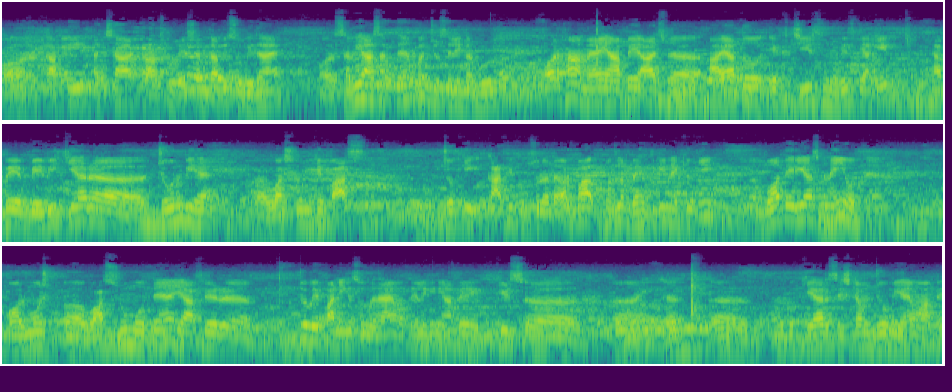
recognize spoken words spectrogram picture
और काफ़ी अच्छा ट्रांसपोर्टेशन का भी सुविधा है और सभी आ सकते हैं बच्चों से लेकर बूढ़ और हाँ मैं यहाँ पे आज आया तो एक चीज़ नोटिस किया कि यहाँ पे बेबी केयर जोन भी है वॉशरूम के पास जो कि काफ़ी खूबसूरत है और मतलब बेहतरीन है क्योंकि बहुत एरियाज़ में नहीं होते हैं। ऑलमोस्ट वाशरूम होते हैं या फिर जो भी पानी की सुविधाएँ होते हैं, लेकिन यहाँ पे किड्स उनको केयर सिस्टम जो भी है वहाँ पे।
